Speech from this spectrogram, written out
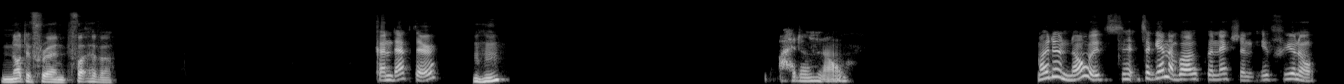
not a friend forever? Conductor? Mm-hmm. i don't know i don't know. It's it's again about connection. If you know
